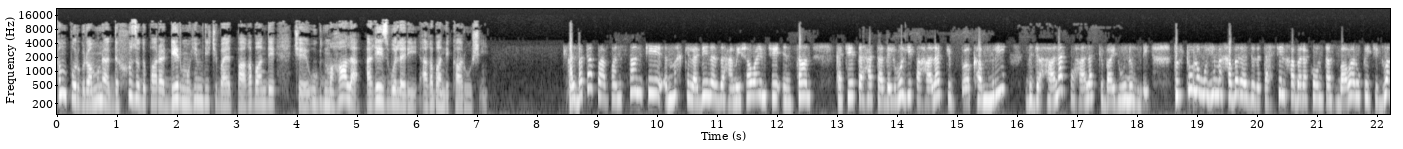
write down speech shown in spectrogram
کوم پروګرامونه د خزو لپاره ډیر مهم دي چې باید پاغه باندې چې وګدمحاله اغیز ولري هغه باندې کار وشي البته په افغانستان کې مخکې لدینه زه همیشه وایم چې انسان کچې ته حتی د لوګي په حالت کې کمري د جهالت په حالت کې باید ونه مري تر ټولو مهمه خبره زه د تحصیل خبره کوم تاسو باور وکړئ چې دوه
